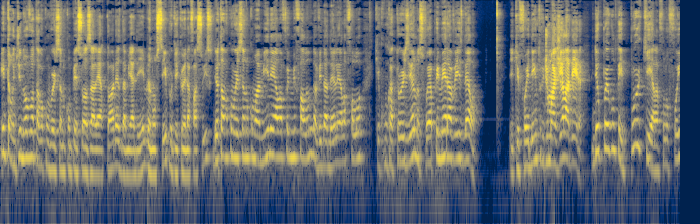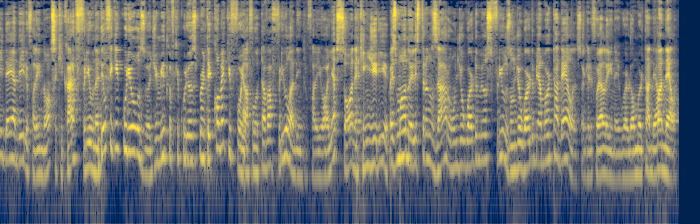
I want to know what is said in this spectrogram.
Então, de novo, eu tava conversando com pessoas aleatórias da minha DM, eu não sei por que, que eu ainda faço isso. Eu tava conversando com uma mina e ela foi me falando da vida dela e ela falou que com 14 anos foi a primeira vez dela. E que foi dentro de uma geladeira. E daí eu perguntei por que? Ela falou, foi ideia dele. Eu falei, nossa, que cara frio, né? Daí eu fiquei curioso, admito que eu fiquei curioso e perguntei como é que foi. Ela falou, tava frio lá dentro. Eu falei, olha só, né? Quem diria? Mas, mano, eles transaram onde eu guardo meus frios, onde eu guardo minha mortadela. Só que ele foi além, né? E guardou a mortadela nela.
